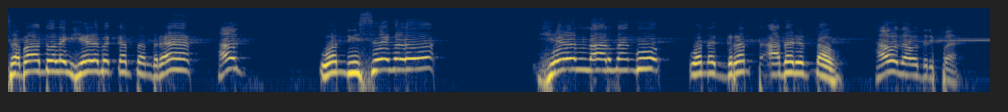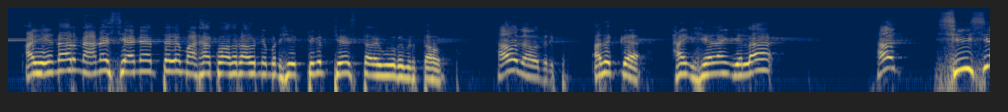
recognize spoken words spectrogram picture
ಸಭಾದೊಳಗೆ ಹೇಳ್ಬೇಕಂತಂದ್ರೆ ಹೌದು. ಒಂದು ವಿಷಯಗಳು ಹೇಳಲಾರ್ದಂಗೂ ಒಂದು ಗ್ರಂಥ ಆಧಾರ ಇರ್ತಾವ್. ಹೌದು ಹೌದ್ರಿಪ್ಪ ಅವು ಏನಾರು ನಾನೇ ಶಾನೆ ಅಂತೇಳಿ ಮಾಡಕ್ಕೆ ಹೋದ್ರೆ ಅವು ನಿಮ್ಮನ್ನ ಹಿತ್ತಿಗೆ ತೇಸ್ ಟೇಸ್ಟ್ ತಳಗೆ ಹೋಗಿ ಬಿಡ್ತಾವೆ. ಹೌದು ಹೌದ್ರಿಪ್ಪ ಅದಕ್ಕೆ ಹಂಗೆ ಹೇಳಂಗಿಲ್ಲ. ಹೌದು. ಶಿಷ್ಯ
